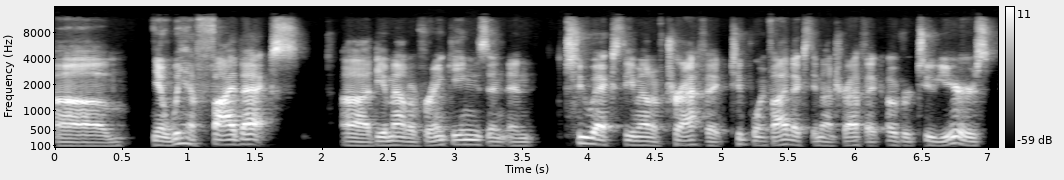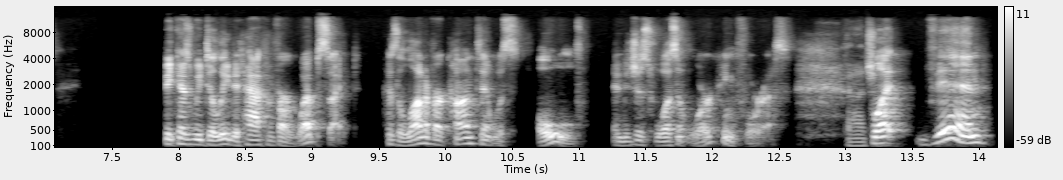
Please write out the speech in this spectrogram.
Um, you know, we have 5x uh, the amount of rankings and, and 2x the amount of traffic, 2.5x the amount of traffic over two years because we deleted half of our website because a lot of our content was old and it just wasn't working for us. Gotcha. But then,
